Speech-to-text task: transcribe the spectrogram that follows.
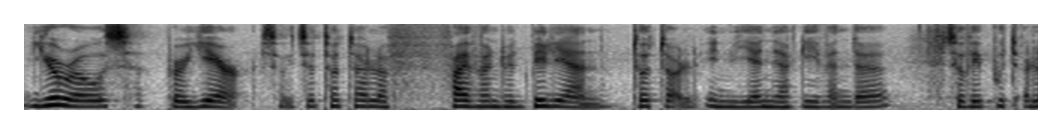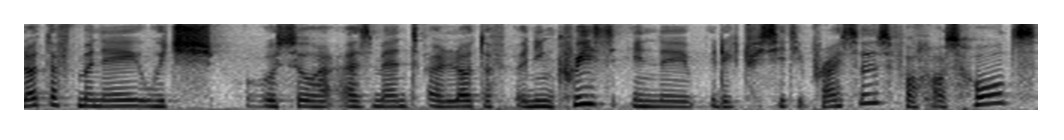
euros per year. So it's a total of 500 billion total in the Energiewende. So they put a lot of money, which also has meant a lot of an increase in the electricity prices for households.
